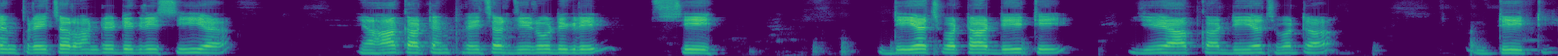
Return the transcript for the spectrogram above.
टेम्परेचर हंड्रेड डिग्री सी है यहाँ का temperature zero degree C D H बटा डी टी ये आपका डी एच बटा डी टी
